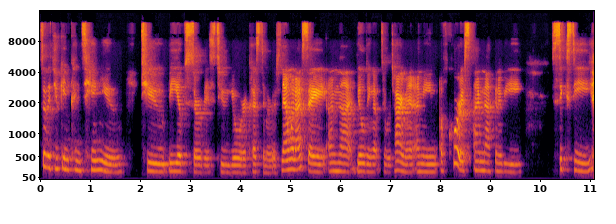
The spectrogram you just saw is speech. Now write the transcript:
so that you can continue to be of service to your customers. Now when i say i'm not building up to retirement i mean of course i'm not going to be 60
